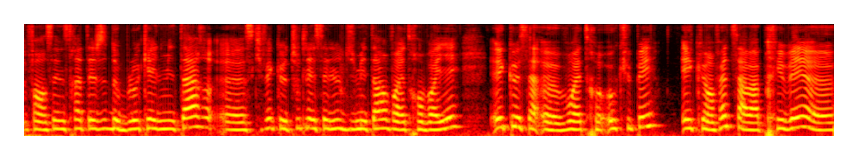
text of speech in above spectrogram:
enfin, c'est une stratégie de bloquer le mitard, ce qui fait que toutes les cellules du mitard vont être envoyées et que ça vont être occupées et que en fait ça va priver euh,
